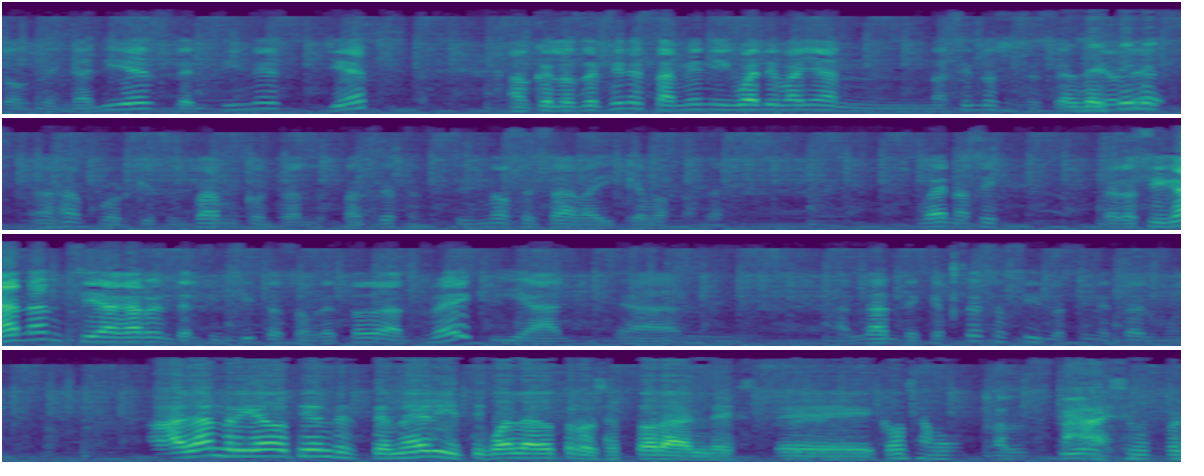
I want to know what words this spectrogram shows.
los bengalíes, delfines, jets. Aunque los delfines también igual y vayan haciendo sus excepciones. delfines. Ajá, porque pues van contra los patriotas. entonces no se sabe ahí qué va a pasar. Bueno, sí. Pero si ganan, sí agarren delfincitos, sobre todo al Drake y al, al, al que pues eso sí los tiene todo el mundo, ¿no? al Andre ya lo tienen de tener y igual al otro receptor, al este, ¿cómo se llama? Al Steel. Ay, se me fue.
